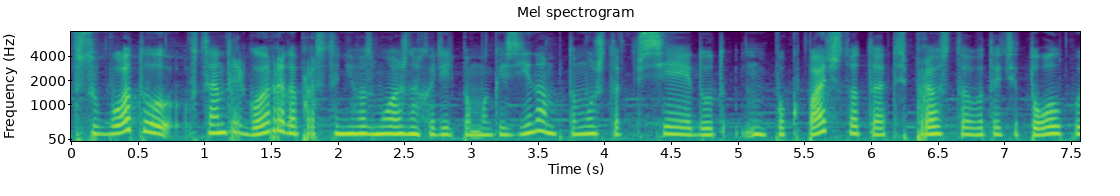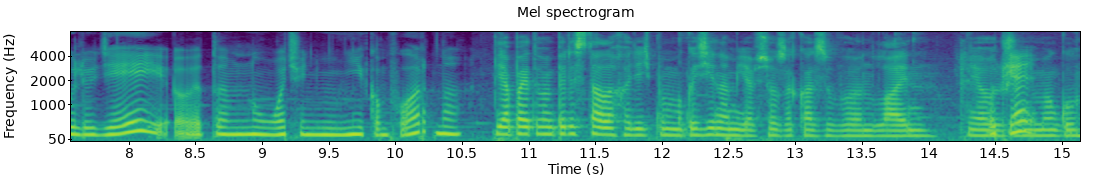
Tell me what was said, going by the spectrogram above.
в субботу в центре города просто невозможно ходить по магазинам, потому что все идут покупать что-то. То есть просто вот эти толпы людей, это, ну, очень некомфортно. Я поэтому перестала ходить по магазинам, я все заказываю онлайн. Я вот уже я, не могу.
